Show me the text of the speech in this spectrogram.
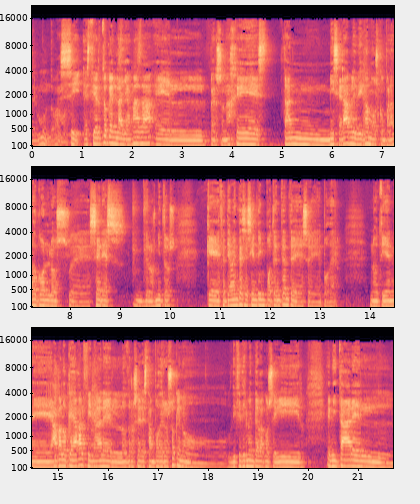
del mundo. Vamos. Sí, es cierto que en la llamada el personaje es tan miserable, digamos, comparado con los eh, seres de los mitos, que efectivamente se siente impotente ante ese poder. No tiene. Haga lo que haga, al final el otro ser es tan poderoso que no. difícilmente va a conseguir evitar el.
